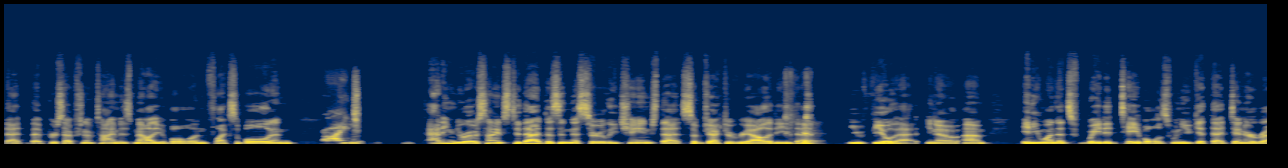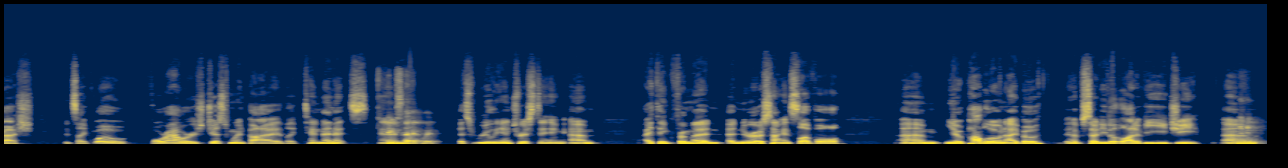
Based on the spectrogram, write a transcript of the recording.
that that perception of time is malleable and flexible, and Right. Adding neuroscience to that doesn't necessarily change that subjective reality that Yeah. you feel that you know um, anyone that's waited tables when you get that dinner rush it's like whoa four hours just went by like 10 minutes and Exactly. that's really interesting um, i think from a, a neuroscience level um, you know pablo and i both have studied a lot of eeg um, Mhm.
